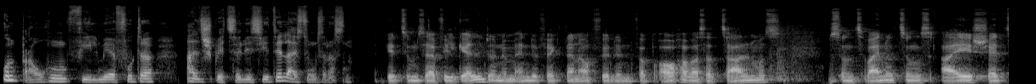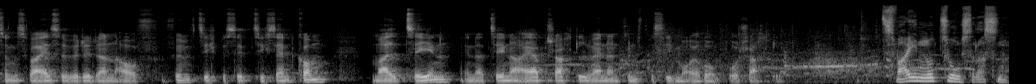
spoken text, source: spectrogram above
und brauchen viel mehr Futter als spezialisierte Leistungsrassen geht es um sehr viel Geld und im Endeffekt dann auch für den Verbraucher, was er zahlen muss. So ein Zweinutzungsei schätzungsweise würde dann auf 50 bis 70 Cent kommen, mal 10. In der 10er Eierschachtel wären dann 5 bis 7 Euro pro Schachtel. Zwei Nutzungsrassen,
